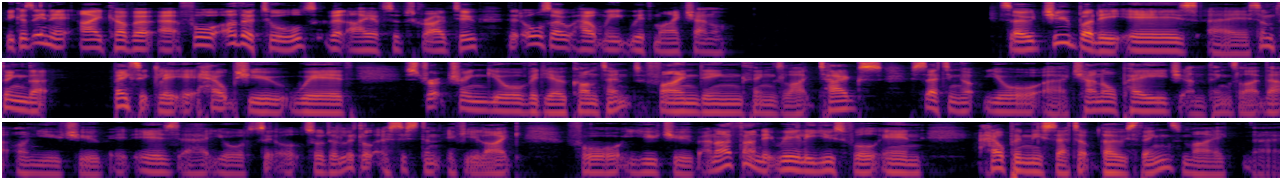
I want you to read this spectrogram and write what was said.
because in it I cover uh, four other tools that I have subscribed to that also help me with my channel. So TubeBuddy is uh, something that basically it helps you with structuring your video content, finding things like tags, setting up your uh, channel page and things like that on YouTube. It is uh, your sort of little assistant, if you like, for YouTube. And I found it really useful in helping me set up those things, my uh,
